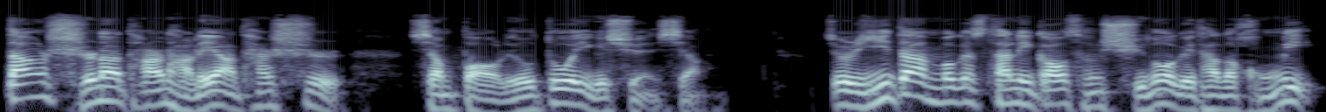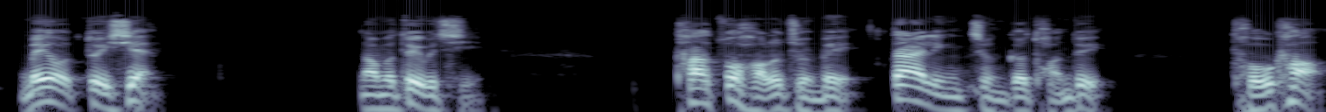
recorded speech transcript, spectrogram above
当时呢，塔尔塔利亚他是想保留多一个选项，就是一旦摩根斯坦利高层许诺给他的红利没有兑现。那么对不起，他做好了准备，带领整个团队投靠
